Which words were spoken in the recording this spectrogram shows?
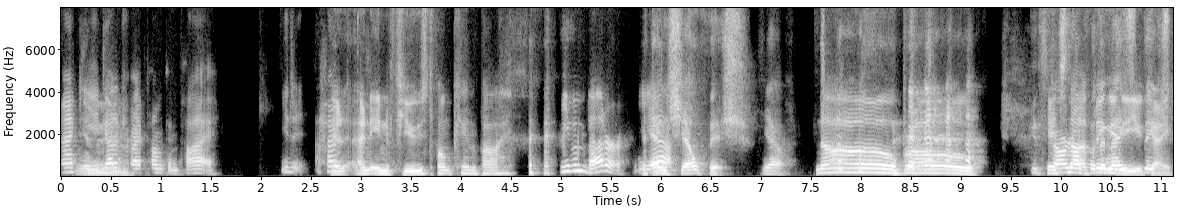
Mackie, Yeah. you got to Yeah. try pumpkin pie. You d- how, and, and infused pumpkin pie. even better. Yeah. and shellfish. Yeah. No, bro. You could It's start not off a with a thing in nice the big. UK.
